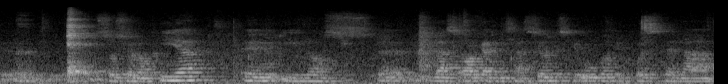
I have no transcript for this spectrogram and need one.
eh, sociología y los, las organizaciones que hubo después de la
